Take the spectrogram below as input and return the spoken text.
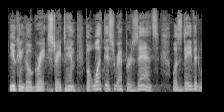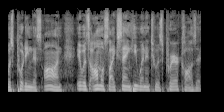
You can go great, straight to him. But what this represents was David was putting this on. It was almost like saying he went into his prayer closet.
